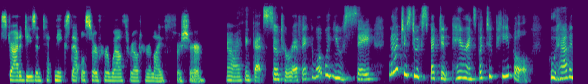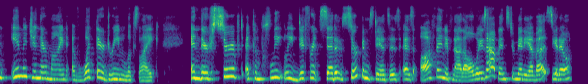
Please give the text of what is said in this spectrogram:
strategies and techniques that will serve her well throughout her life for sure. Oh, I think that's so terrific. What would you say, not just to expectant parents, but to people who have an image in their mind of what their dream looks like and they're served a completely different set of circumstances as often if not always happens to many of us you know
